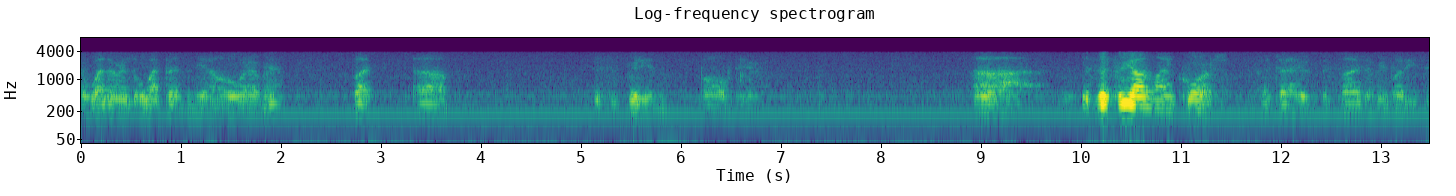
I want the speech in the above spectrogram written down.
The weather is a weapon, you know, or whatever. But uh, this is pretty involved here. Uh, this is a free online course, which I advise everybody to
